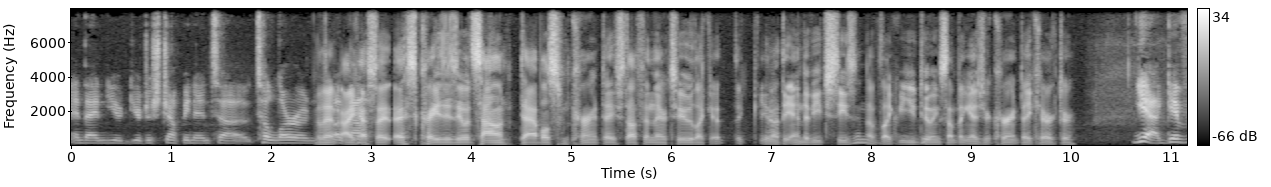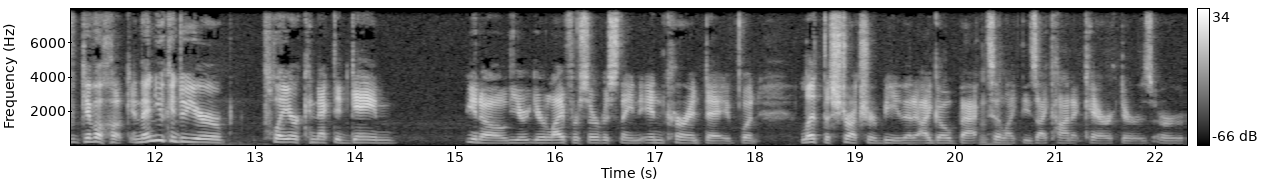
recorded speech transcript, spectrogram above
and then you, you're just jumping in to, to learn. And then I guess I- as crazy as it would sound, dabble some current day stuff in there too, like at the, you know at the end of each season of like you doing something as your current day character. yeah give give a hook and then you can do your player connected game you know your your life or service thing in current day but let the structure be that i go back to like these iconic characters or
